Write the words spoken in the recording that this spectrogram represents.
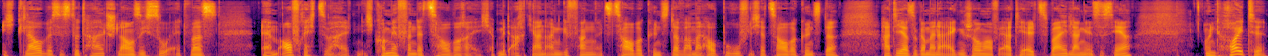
Ich glaube, es ist total schlau, sich so etwas ähm, aufrechtzuerhalten. Ich komme ja von der Zauberei. Ich habe mit acht Jahren angefangen als Zauberkünstler, war mal hauptberuflicher Zauberkünstler, hatte ja sogar meine eigene Show mal auf RTL 2, lange ist es her. Und heute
